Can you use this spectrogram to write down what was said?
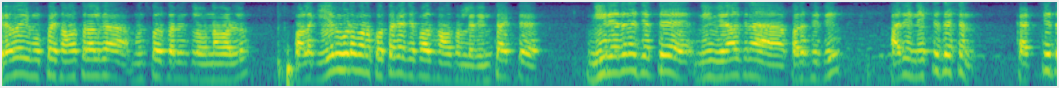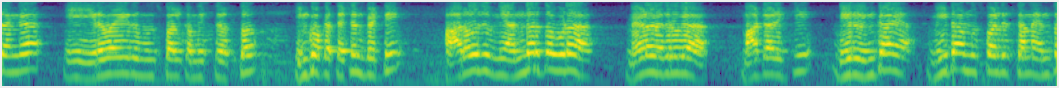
ఇరవై ముప్పై సంవత్సరాలుగా మున్సిపల్ సర్వీస్లో ఉన్నవాళ్ళు. వాళ్ళకి ఏమి కూడా మనం కొత్తగా చెప్పాల్సిన అవసరం లేదు. ఇన్ఫాక్ట్ మీరు ఏదైనా చెప్తే మేము వినాల్సిన పరిస్థితి. అది నెక్స్ట్ సెషన్ ఖచ్చితంగా ఈ ఇరవై ఐదు మున్సిపల్ కమిషనర్స్తో ఇంకొక సెషన్ పెట్టి ఆ రోజు మీ అందరితో కూడా మేడం ఎదురుగా మాట్లాడించి మీరు ఇంకా మిగతా మున్సిపాలిటీస్ కన్నా ఎంత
